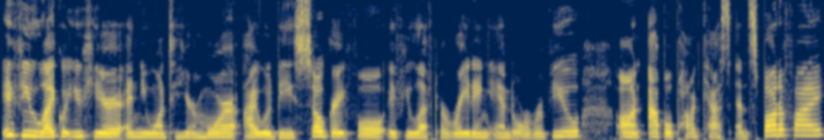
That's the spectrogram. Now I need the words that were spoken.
if you like what you hear and you want to hear more, I would be so grateful if you left a rating and or review on Apple Podcasts and Spotify.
